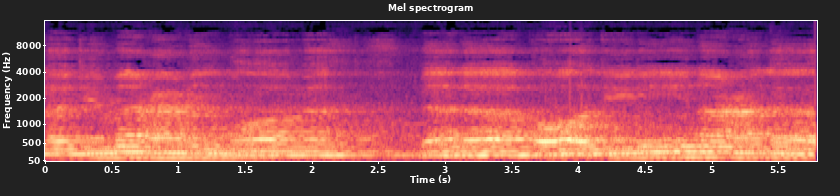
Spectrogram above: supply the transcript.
نجمع عظامه؟ بلى قادرين على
